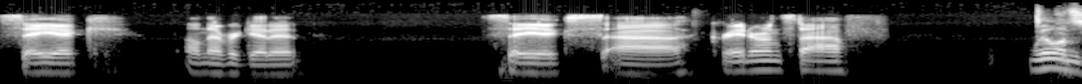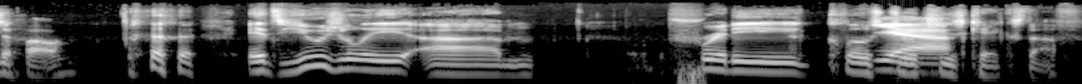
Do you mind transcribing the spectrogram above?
Šejić. I'll never get it. Šejić's uh, creator-owned stuff. Willem It's- Dafoe. it's usually um, pretty close Yeah. to cheesecake stuff.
